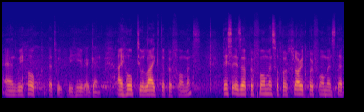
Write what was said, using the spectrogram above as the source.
and we hope that we'll be here again. I hope you like the performance This is a performance, a folkloric performance that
